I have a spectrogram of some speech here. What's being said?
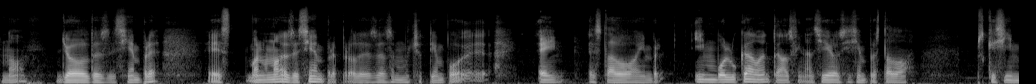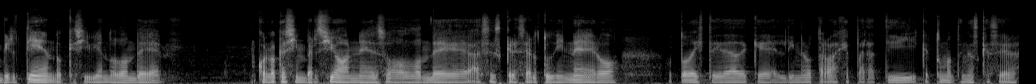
¿no? Yo desde siempre, es, bueno, no desde siempre, pero desde hace mucho tiempo eh, he estado involucrado en temas financieros y siempre he estado, pues, que si invirtiendo, que si viendo dónde colocas inversiones o donde haces crecer tu dinero o toda esta idea de que el dinero trabaje para ti, que tú no tengas que hacer,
